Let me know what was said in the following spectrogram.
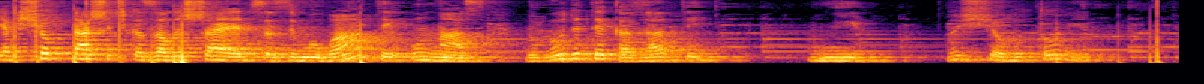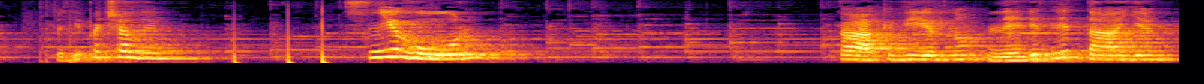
Якщо пташечка залишається зимувати у нас, ви будете казати ні. Ну що, готові? Тоді почали. Снігур. Так, вірно, не відлітає.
